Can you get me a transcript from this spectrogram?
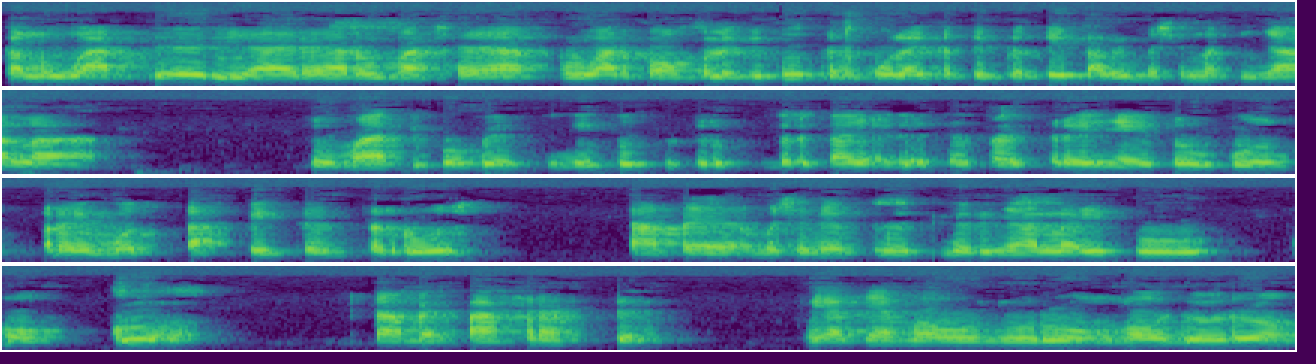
keluar dari area rumah saya, keluar komplek itu udah mulai ketip-ketip, tapi mesin masih nyala. Cuma di pom bensin itu bener-bener kayak gak ada baterainya. Itu pun remote tak pegang terus. Sampai mesinnya bener-bener nyala itu mogok. Sampai pasrah deh. Niatnya mau nyurung, mau dorong.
